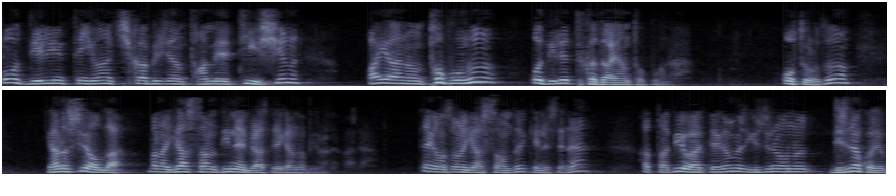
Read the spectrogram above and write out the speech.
o deliğinden yılan çıkabileceğini tahmin ettiği için ayağının topuğunu o dile tıkadı ayağın topuğuna. Oturdu. Yarısı Allah bana yaslan dinlen biraz peygamber buyurdu böyle. Peygamber sonra yaslandı kendisine. Hatta bir vakit peygamber yüzünü onun dizine koydu.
